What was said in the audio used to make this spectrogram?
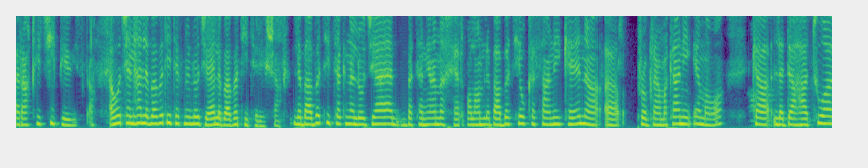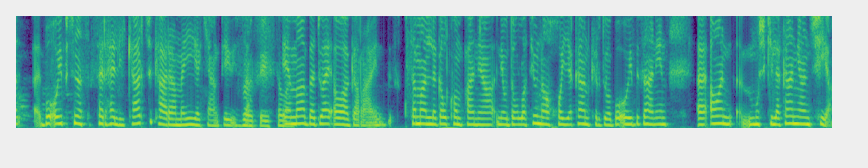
عێراقی چی پێویستە ئەوە تەنها لە بابەتی تەکنەلۆژیای لە بابەتی تریشە لە بابەتی تەکنەلۆژیایە بە تەنیا نەخێر بەڵام لە بابەتی و کەسانی کەێنە پرۆگرامەکانی ئێمەوە کە لە داهاتووە بۆ ئەوی بچنە سەر هەلی کار چ کارامەیی یەکیان پێویستە پێویستە ئێمە بە دوای ئەوە گەڕین قسەمان لەگەڵ کۆمپانیا نێودەوڵەتی و ناوخۆیەکان کردووە بۆ ئەوی بزانین ئەوان مشکلەکانیان چییە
